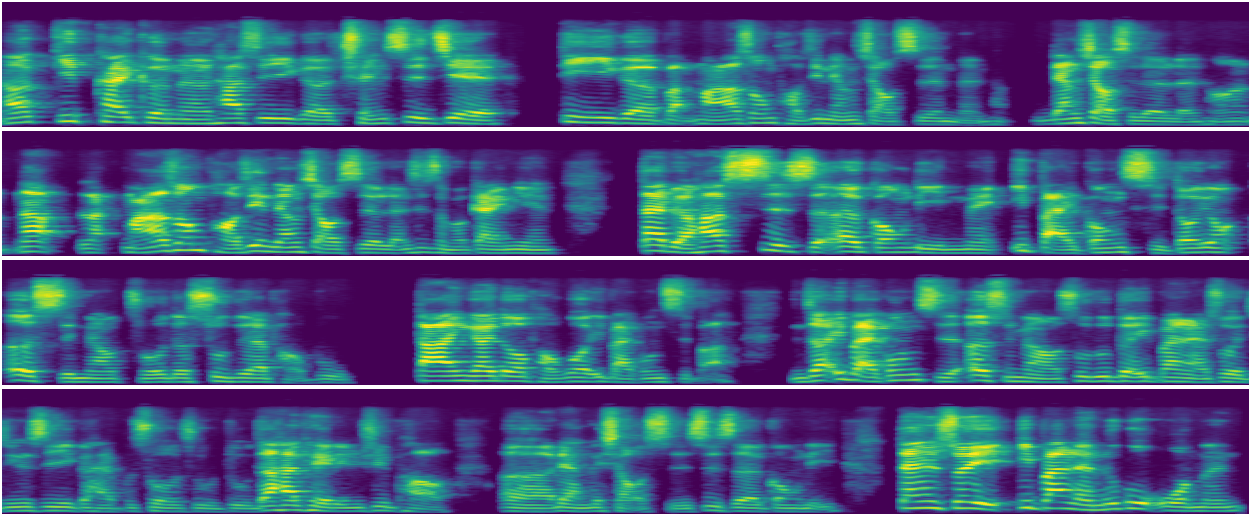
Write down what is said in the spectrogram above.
然后 Jeep Geiger 呢他是一个全世界第一个把马拉松跑进两小时的人，两小时的人哈，那来马拉松跑进两小时的人是什么概念？代表他四十二公里每一百公尺都用二十秒左右的速度在跑步。大家应该都有跑过一百公尺吧？你知道一百公尺二十秒的速度对一般来说已经是一个还不错的速度，但它可以连续跑呃两个小时四十二公里。但是所以一般人如果我们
